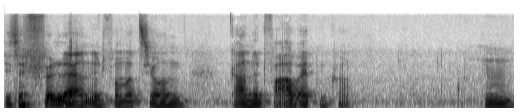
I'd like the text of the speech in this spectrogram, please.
diese Fülle an Informationen gar nicht verarbeiten kann. Hm.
